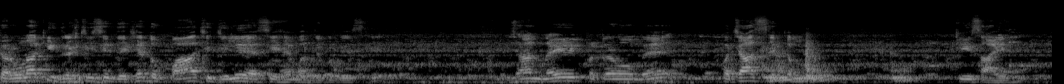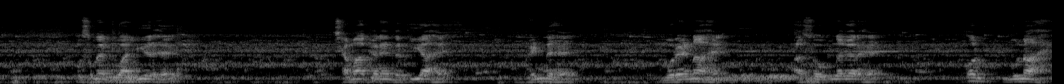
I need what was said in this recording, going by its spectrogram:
कोरोना की दृष्टि से देखें तो पाँच ज़िले ऐसे हैं मध्य प्रदेश के, जहाँ नए प्रकरणों में 50 से कम केस आए हैं। उसमें ग्वालियर है, क्षमा करें, दतिया है, भिंड है, मुरैना है, अशोकनगर है और गुना है।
